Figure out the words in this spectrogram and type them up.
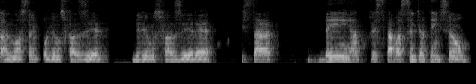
a- nós sempre podemos fazer, devemos fazer é estar bem, prestar bastante atenção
